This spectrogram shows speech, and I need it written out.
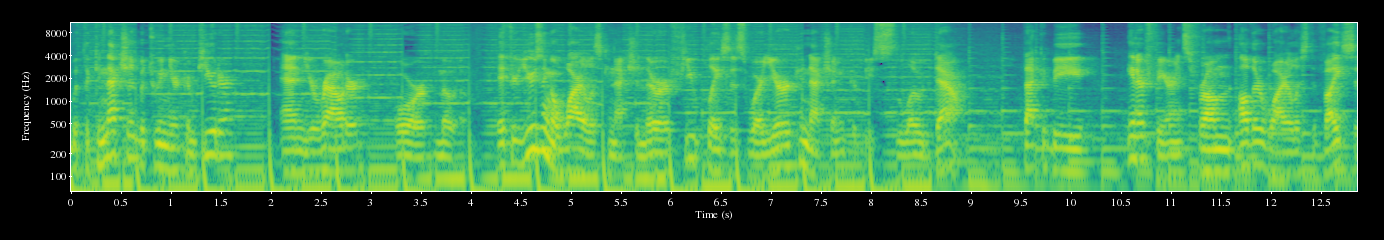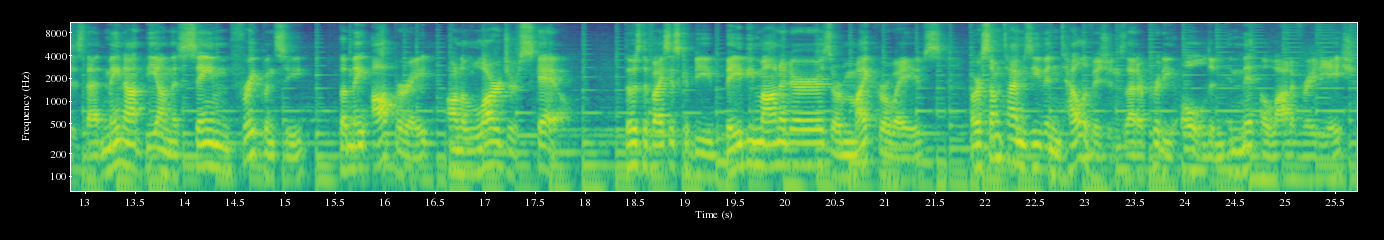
with the connection between your computer and your router or modem. If you're using a wireless connection, there are a few places where your connection could be slowed down. That could be interference from other wireless devices that may not be on the same frequency, but may operate on a larger scale. Those devices could be baby monitors or microwaves, or sometimes even televisions that are pretty old and emit a lot of radiation.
